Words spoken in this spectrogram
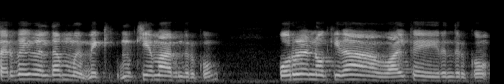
சர்வைவல் தான் முக்கியமா இருந்திருக்கும். பொருளை நோக்கி தான் வாழ்க்கை இருந்திருக்கும்.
